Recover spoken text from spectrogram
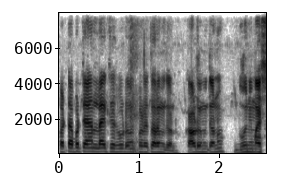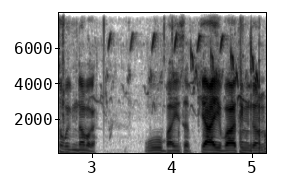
फटाफट चॅनल लाईक सोडून फटा चला मित्रांनो काढू मित्रांनो दोन्ही माझ्या सोबत मित्रांनो बघा ओ भाई साहेब, काय बात आहे मित्रांनो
